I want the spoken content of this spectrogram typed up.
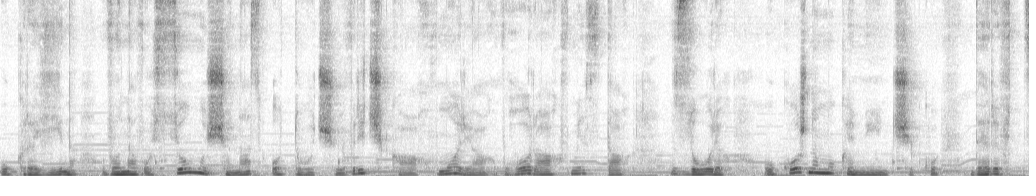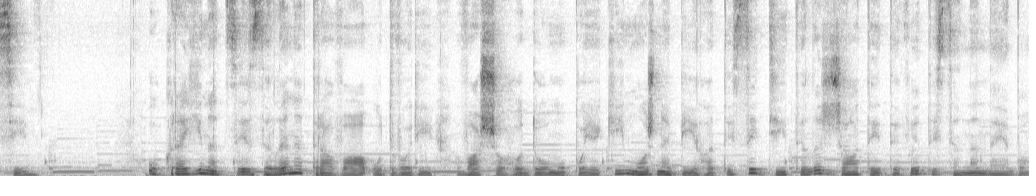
Україна, вона в усьому, що нас оточує, в річках, в морях, в горах, в містах, в зорях, у кожному камінчику, деревці. Україна це зелена трава у дворі вашого дому, по якій можна бігати, сидіти, лежати і дивитися на небо,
